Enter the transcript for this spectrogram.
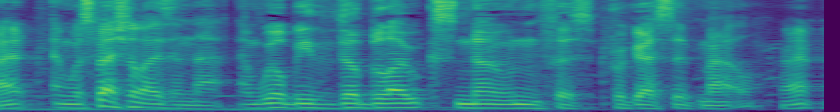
right? And we'll specialize in that and we'll be the blokes known for progressive metal right?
